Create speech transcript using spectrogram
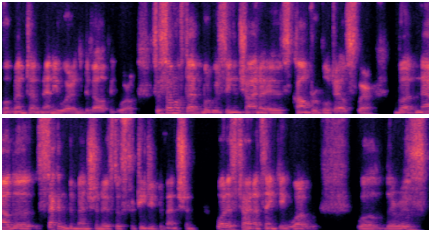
momentum anywhere in the developing world. So some of that, what we're seeing in China, is comparable to elsewhere. But now the second dimension is the strategic dimension. What is China thinking? What, well, there is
